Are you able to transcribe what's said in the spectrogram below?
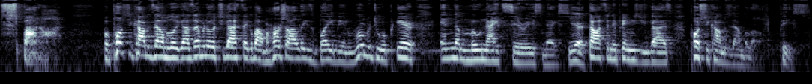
Spot on. But post your comments down below, you guys. Let me know what you guys think about Mahershala Ali's Blade being rumored to appear in the Moon Knight series next year. Thoughts and opinions, you guys. Post your comments down below. Peace.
